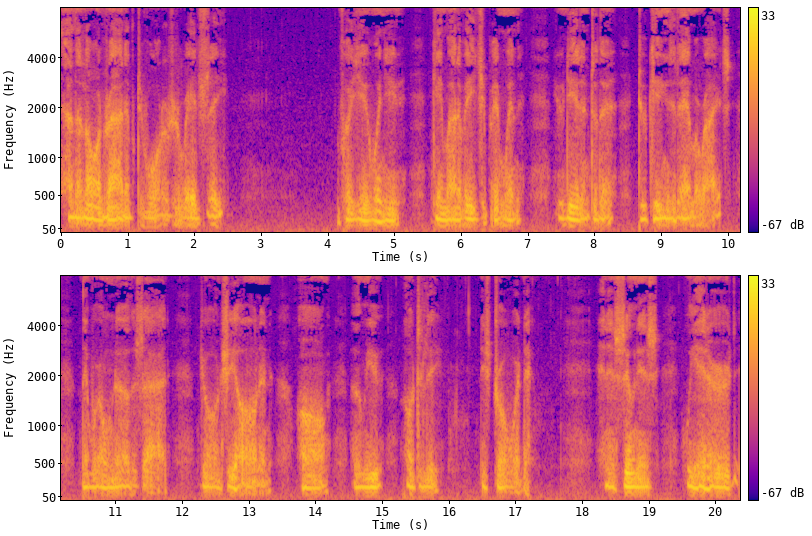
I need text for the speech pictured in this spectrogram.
how the Lord dried up the waters of the Red Sea for you when you came out of Egypt, and when you did unto the two kings of the Amorites that were on the other side, Jordan, Sihon, and Og, whom you utterly destroyed. And as soon as we had heard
